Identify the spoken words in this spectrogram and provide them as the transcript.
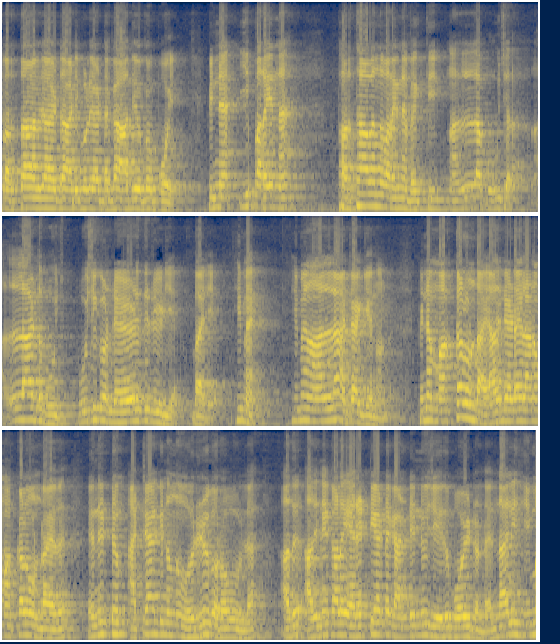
ഭർത്താവിനായിട്ട് അടിപൊളിയായിട്ടൊക്കെ ആദ്യമൊക്കെ പോയി. പിന്നെ ഈ പറയുന്ന ഭർത്താവ് എന്ന് പറയുന്ന വ്യക്തി നല്ല പൂച്ച നല്ലതായിട്ട് പൂച്ചു. പൂച്ചിക്കൊണ്ട് എഴുതിട്ടിടിയ ഭാര്യ ഹിമ. ഹിമ നല്ല അറ്റാക്ക് ചെയ്യുന്നുണ്ട്. പിന്നെ മക്കളുണ്ടായി. അതിന്റെ ഇടയിലാണ് മക്കളും ഉണ്ടായത്. എന്നിട്ടും അറ്റാക്കിനൊന്നും ഒരു കുറവുമില്ല. അത് അതിനേക്കാൾ ഇരട്ടിയായിട്ട് കണ്ടിന്യൂ ചെയ്തു പോയിട്ടുണ്ട്. എന്തായാലും ഹിമ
